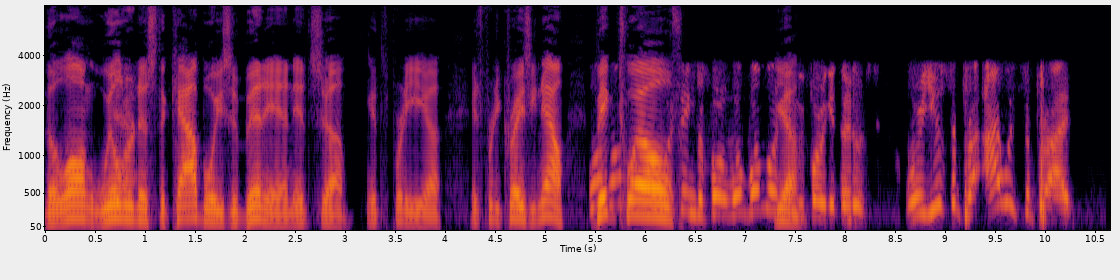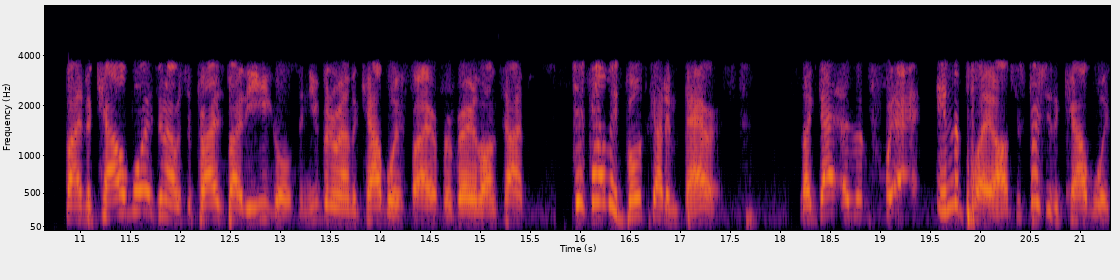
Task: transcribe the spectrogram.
the long wilderness yeah. the Cowboys have been in, it's uh, it's pretty uh, it's pretty crazy. Now, well, Big one Twelve. One more thing before one, more yeah. thing before we get to hoops. Were you surprised? I was surprised by the Cowboys, and I was surprised by the Eagles. And you've been around the Cowboy fire for a very long time. Just how they both got embarrassed, like that uh, in the playoffs, especially the Cowboys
